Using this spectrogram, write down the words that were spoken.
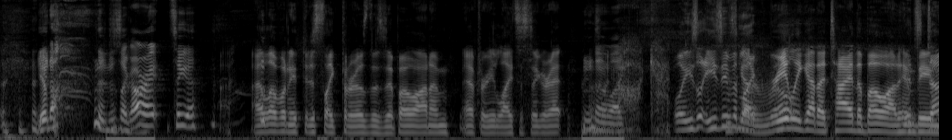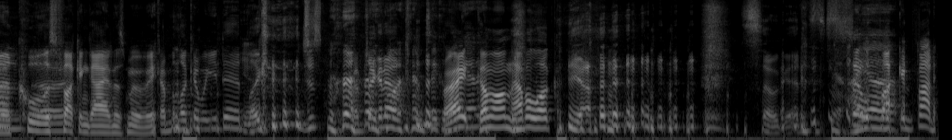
You know, they're just like, "All right, see ya." I love when he just like throws the Zippo on him after he lights a cigarette. And they're like, Well, he's he's He's even like really got to tie the bow on him being done, the coolest uh, fucking guy in this movie. Come and look at what you did. Like, just come check it out. Come take a All look right, come it. on, have a look. yeah, so good. so I, uh, fucking funny.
